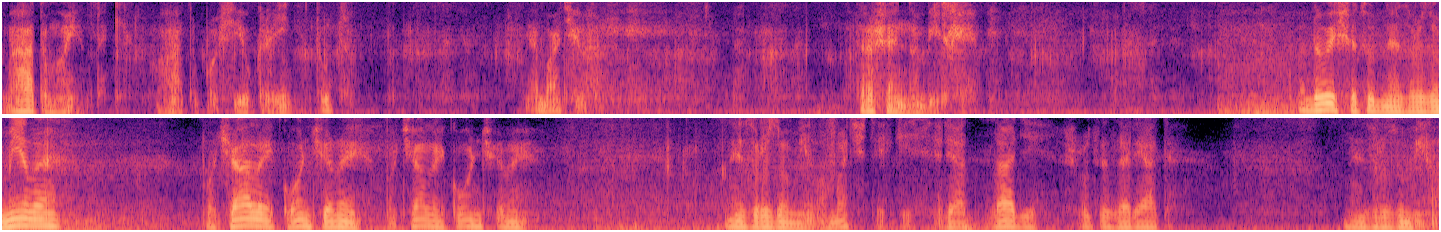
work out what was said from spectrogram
Багато таких, багато по всій Україні. Тут я бачив страшенно більше. Кладовище тут не зрозуміле. Почали, кончили, почали, кончили. Не зрозуміло. Бачите, якийсь ряд ззаді. Що це за ряд? Не зрозуміло.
